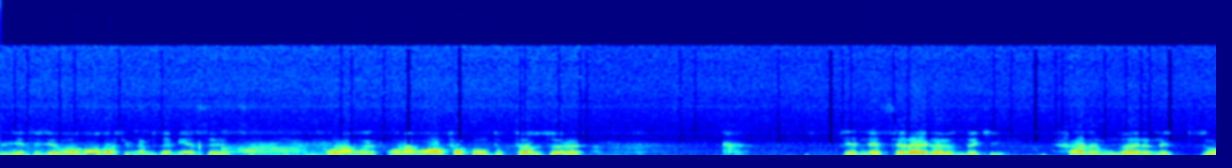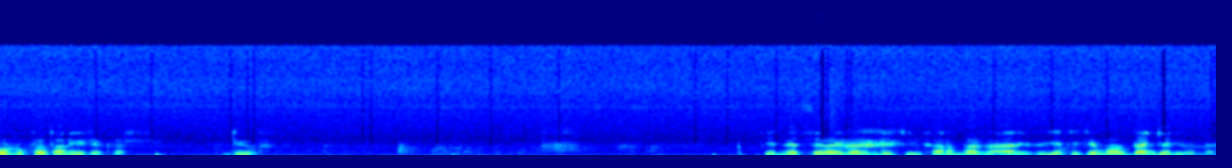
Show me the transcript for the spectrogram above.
Rüyeti Cemalullah Allah cümlemize müyesser etsin. Ona, ona muvaffak olduktan sonra cennet saraylarındaki hanımlarını zorlukla tanıyacaklar diyor. Cennet saraylarındaki hanımlarına hani rüyeti cemaldan geliyorlar.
